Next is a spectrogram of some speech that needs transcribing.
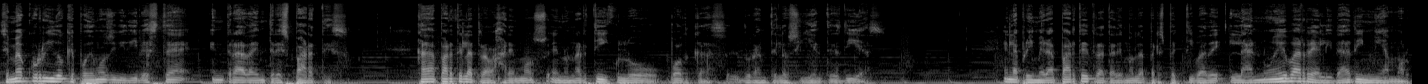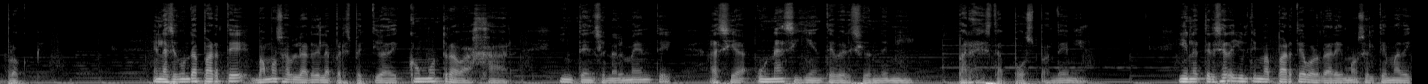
Se me ha ocurrido que podemos dividir esta entrada en tres partes. Cada parte la trabajaremos en un artículo o podcast durante los siguientes días. En la primera parte trataremos la perspectiva de la nueva realidad y mi amor propio. En la segunda parte vamos a hablar de la perspectiva de cómo trabajar intencionalmente hacia una siguiente versión de mí para esta post pandemia. Y en la tercera y última parte abordaremos el tema de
